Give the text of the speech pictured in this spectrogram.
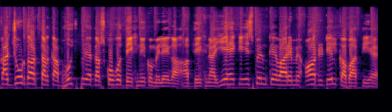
का जोरदार तड़का भोजप्रिय दर्शकों को देखने को मिलेगा। अब देखना यह है की इस फ़िल्म के बारे में और डिटेल कब आती है।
